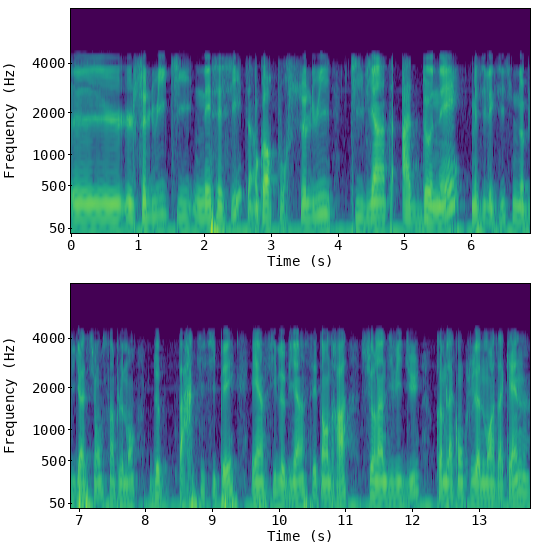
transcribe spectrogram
celui qui nécessite, encore pour celui qui vient à donner, mais il existe une obligation simplement de participer et ainsi le bien s'étendra sur l'individu, comme l'a conclu l'Admoazaken,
